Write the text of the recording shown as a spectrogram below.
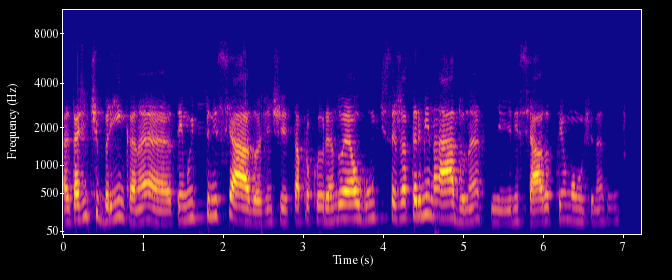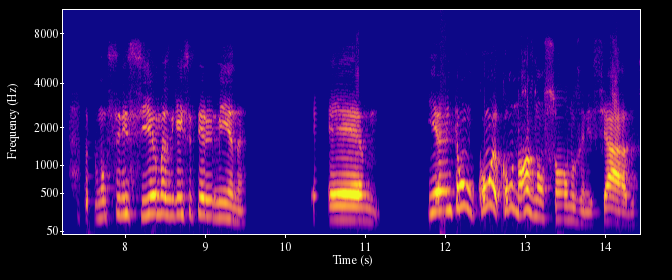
até a gente brinca, né? Tem muito iniciado. A gente está procurando é algum que seja terminado, né? E iniciado tem um monte, né? Todo mundo se inicia, mas ninguém se termina. É, e então, como, como nós não somos iniciados,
